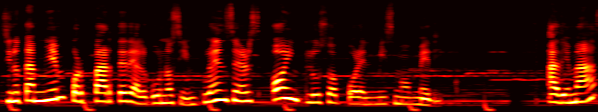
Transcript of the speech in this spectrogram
sino también por parte de algunos influencers o incluso por el mismo médico. Además,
